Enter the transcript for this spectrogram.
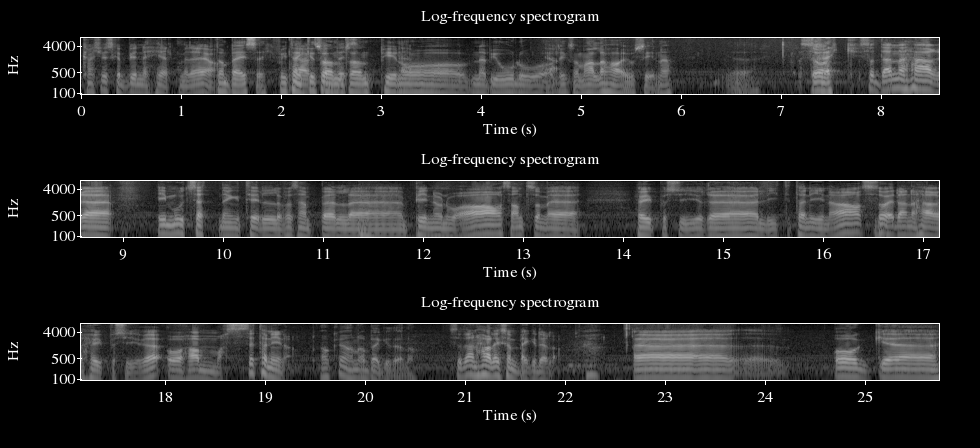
Kanskje vi skal begynne helt med det, ja. Den basic. For jeg tenker Ja, sånn sånn, Pino sånn Pinot Nebbiolo og Ja. liksom Alle har jo sine eh, Så, trekk. så denne her, eh, i motsetning til f.eks. Uh, Pinot Noir, sant, som er høy på syre, lite tanniner, så er denne her høy på syre og har masse tanniner. OK, han har begge deler. Så den har liksom begge deler. Uh, og uh,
